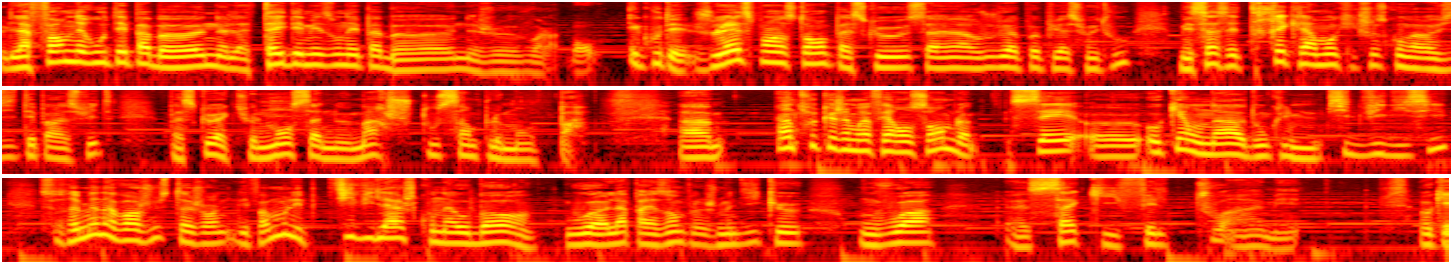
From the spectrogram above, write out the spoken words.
La forme des routes est pas bonne, la taille des maisons n'est pas bonne, je voilà. Bon, écoutez, je laisse pour l'instant parce que ça rajoute la population et tout, mais ça c'est très clairement quelque chose qu'on va revisiter par la suite parce que actuellement ça ne marche tout simplement pas. Euh, un truc que j'aimerais faire ensemble, c'est euh, ok, on a donc une petite ville ici. Ce serait bien d'avoir juste genre vraiment les petits villages qu'on a au bord. Où euh, là, par exemple, je me dis que on voit ça qui fait le tour. Ah, mais Ok,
